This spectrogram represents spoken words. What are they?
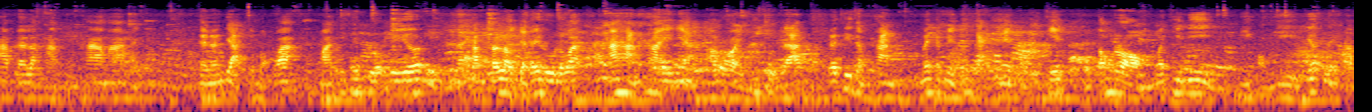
าพและราคาคุ้มค่ามากเลยครับดังนั้นอยากจะบอกว่ามาที่เทพรถเยอะนะครับแล้วเราจะได้รู้แล้วว่าอาหารไทยเนี่ยอร่อยที่สุดแล้ว และที่สำคัญไม่จำเป็นต้องจ่ายเองของกิฟต้องรองว่าที่นี่มีของดีเยอะเลยครับ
